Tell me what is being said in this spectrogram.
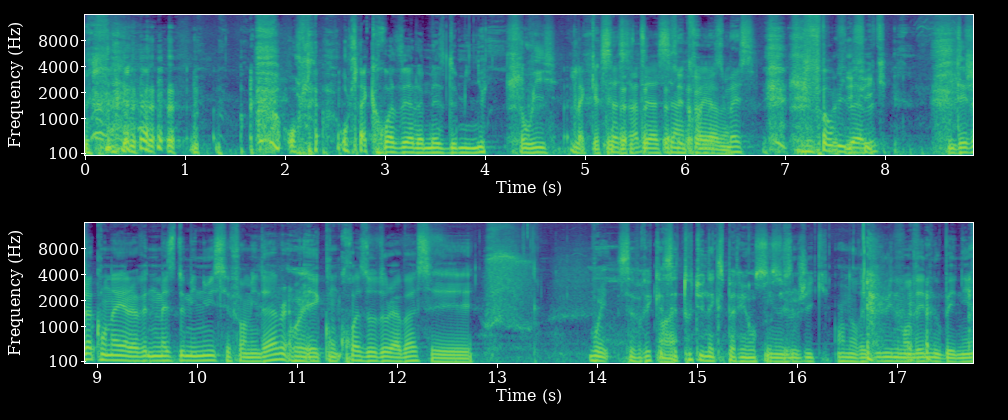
On l'a, on l'a croisé à la messe de minuit. Oui, La ça cathédrale. c'était assez incroyable. messe. formidable. Magnifique. Déjà qu'on aille à la messe de minuit, c'est formidable. Oui. Et qu'on croise Dodo là-bas, c'est. Oui, c'est vrai que Ouais. c'est toute une expérience nous- sociologique. On aurait dû lui demander de nous bénir.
